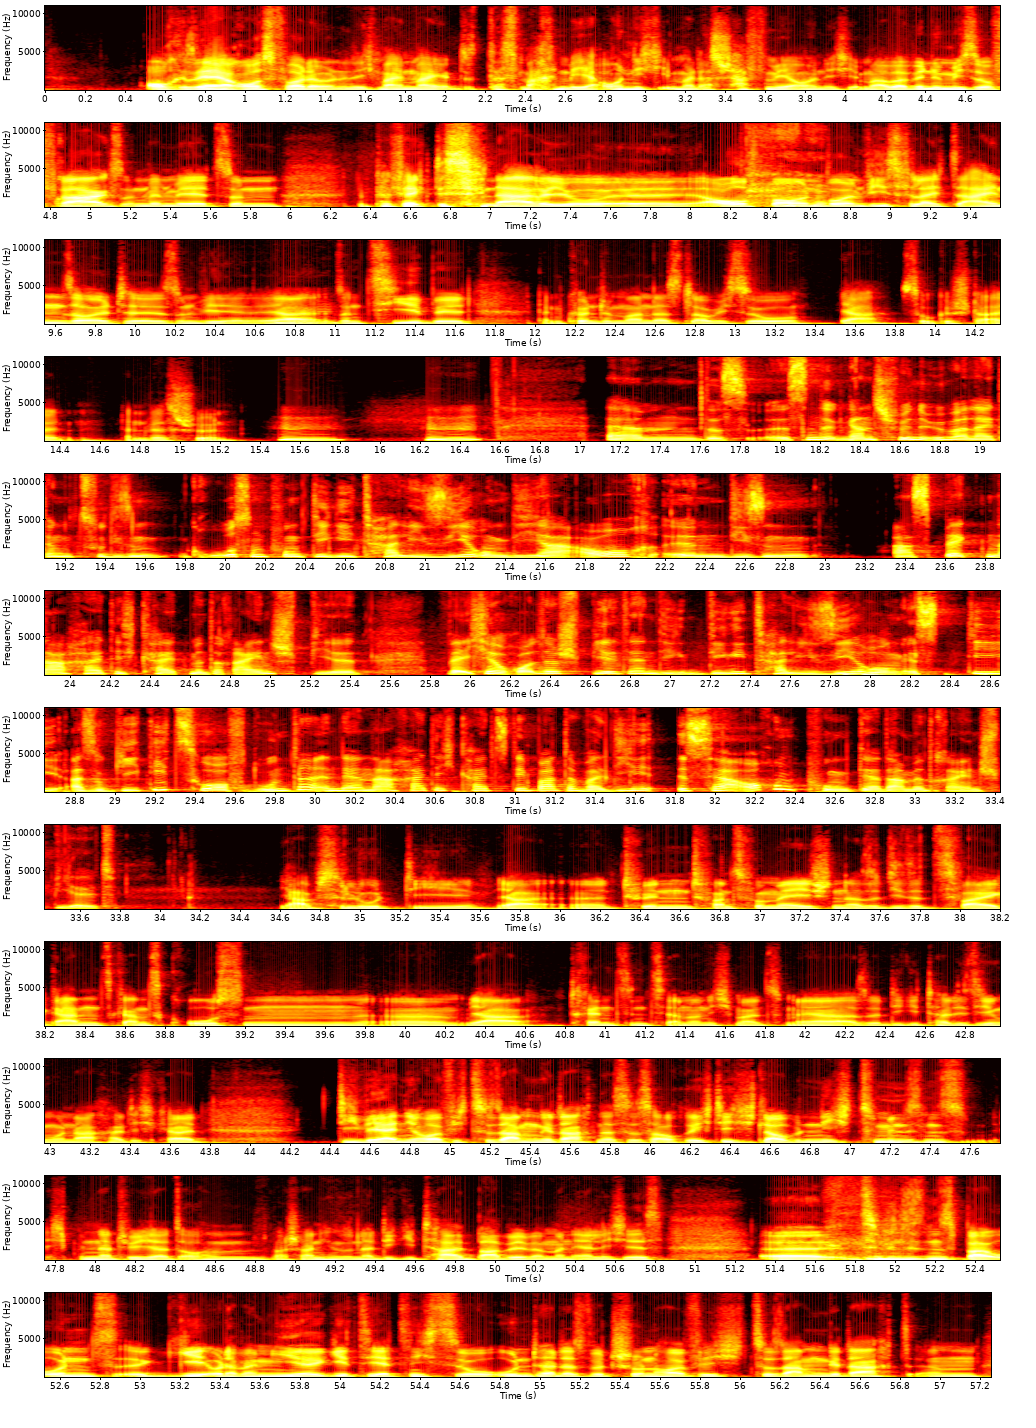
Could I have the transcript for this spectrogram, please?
auch sehr herausfordernd. Und ich meine, das machen wir ja auch nicht immer, das schaffen wir auch nicht immer. Aber wenn du mich so fragst und wenn wir jetzt so ein, ein perfektes Szenario äh, aufbauen wollen, wie es vielleicht sein sollte, so ein, ja, mhm. so ein Zielbild, dann könnte man das, glaube ich, so, ja, so gestalten. Dann wäre es schön. Mhm. Hm. Ähm, das ist eine ganz schöne Überleitung zu diesem großen Punkt Digitalisierung, die ja auch in diesen Aspekt Nachhaltigkeit mit reinspielt. Welche Rolle spielt denn die Digitalisierung? Ist die, also geht die zu oft unter in der Nachhaltigkeitsdebatte? Weil die ist ja auch ein Punkt, der damit reinspielt. Ja, absolut. Die ja, äh, Twin Transformation, also diese zwei ganz, ganz großen äh, ja, Trends sind es ja noch nicht mal mehr, also Digitalisierung und Nachhaltigkeit die werden ja häufig zusammengedacht, und das ist auch richtig. Ich glaube nicht, zumindest, ich bin natürlich jetzt auch in, wahrscheinlich in so einer Digitalbubble, wenn man ehrlich ist. Äh, zumindest bei uns äh, oder bei mir geht sie jetzt nicht so unter, das wird schon häufig zusammengedacht. Ähm,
